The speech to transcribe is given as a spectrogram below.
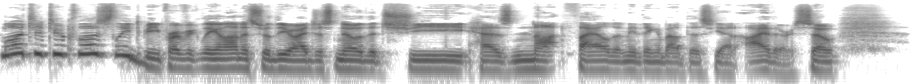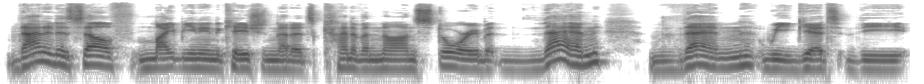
watch it too closely, to be perfectly honest with you. I just know that she has not filed anything about this yet either. So that in itself might be an indication that it's kind of a non-story. But then, then we get the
